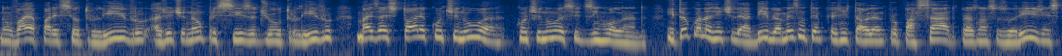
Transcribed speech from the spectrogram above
Não vai aparecer outro livro, a gente não precisa de outro livro, mas a história continua, continua se desenrolando. Então, quando a gente lê a Bíblia, ao mesmo tempo que a gente está olhando para o passado, para as nossas origens,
